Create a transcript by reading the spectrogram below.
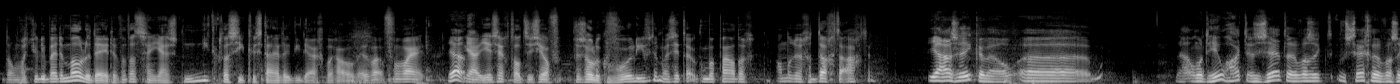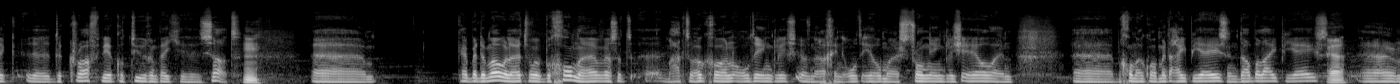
dan wat jullie bij de molen deden. Want dat zijn juist niet klassieke stijlen die daar gebrouwen werden. Van waar, Ja. ja, je zegt dat het is jouw persoonlijke voorliefde, maar zit er ook een bepaalde andere gedachte achter? Ja, zeker wel. Eh, nou, om het heel hard te zetten, was ik, zeggen, was ik eh, de craft beercultuur een beetje zat. Hm. Ehm, kijk, bij de molen, toen we begonnen, was het, eh, maakten we ook gewoon Old English, of nou geen Old Ale, maar Strong English Ale. En eh begon ook wel met IPA's en double IPA's. Ja. Ehm,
